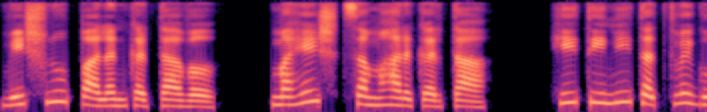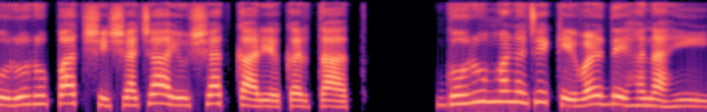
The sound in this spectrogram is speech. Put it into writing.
विष्णू पालनकर्ता व महेश संहारकर्ता. ही तिन्ही तत्वे गुरुरूपात शिष्याच्या आयुष्यात कार्य करतात. गुरु म्हणजे केवळ देह नाही.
